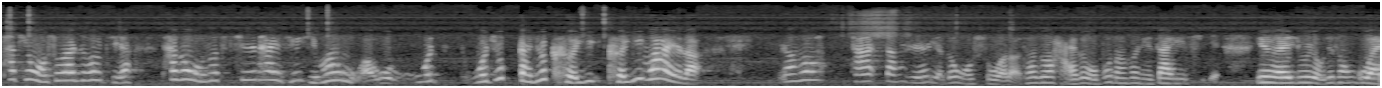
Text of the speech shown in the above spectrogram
他听我说完之后，姐，他跟我说，其实他也挺喜欢我，我我我就感觉可意可意外了。然后他当时也跟我说了，他说孩子，我不能和你在一起，因为就是有这层关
